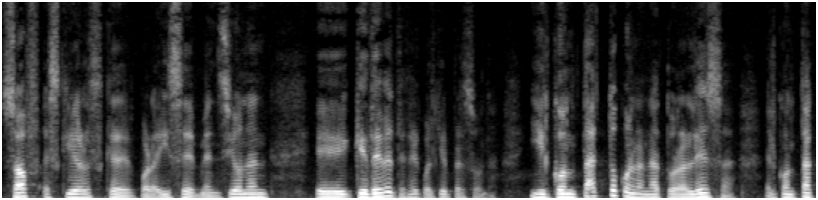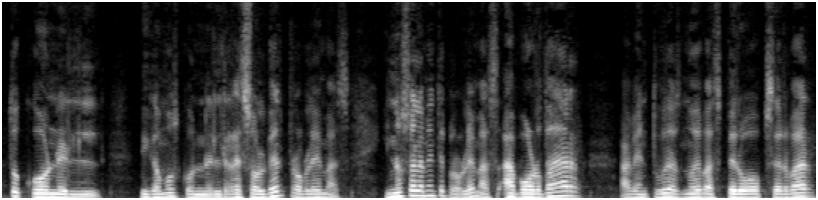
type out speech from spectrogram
soft skills que por ahí se mencionan, eh, que debe tener cualquier persona. Y el contacto con la naturaleza, el contacto con el, digamos, con el resolver problemas. Y no solamente problemas, abordar aventuras nuevas, pero observar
